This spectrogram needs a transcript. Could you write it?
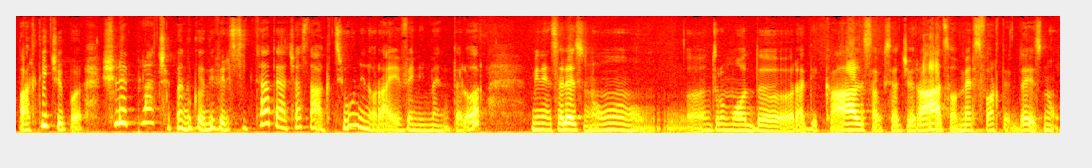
participă și le place, pentru că diversitatea aceasta a acțiunilor, a evenimentelor, bineînțeles, nu într-un mod uh, radical sau exagerat sau mers foarte des, nu,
